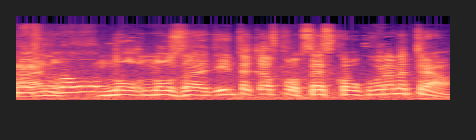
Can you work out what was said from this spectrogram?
Нещо Е, но, но, но за един такъв процес колко време трябва?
